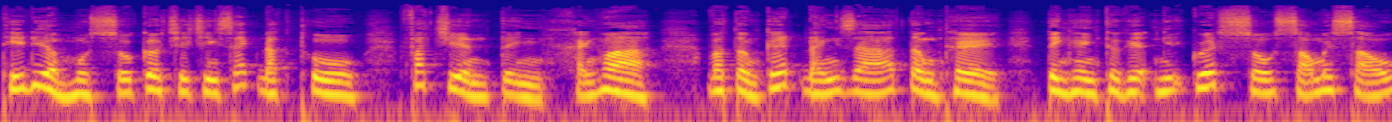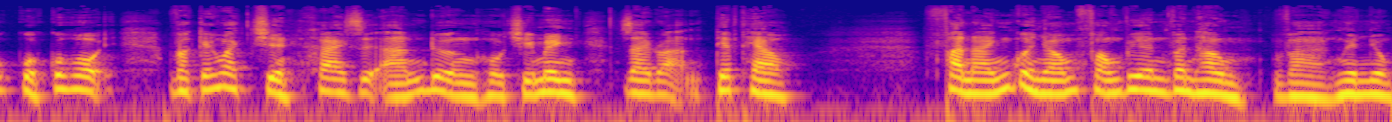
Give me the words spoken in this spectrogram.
thí điểm một số cơ chế chính sách đặc thù phát triển tỉnh Khánh Hòa và tổng kết đánh giá tổng thể tình hình thực hiện nghị quyết số 66 của Quốc hội và kế hoạch triển khai dự án đường Hồ Chí Minh giai đoạn tiếp theo. Phản ánh của nhóm phóng viên Vân Hồng và Nguyên Nhung.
